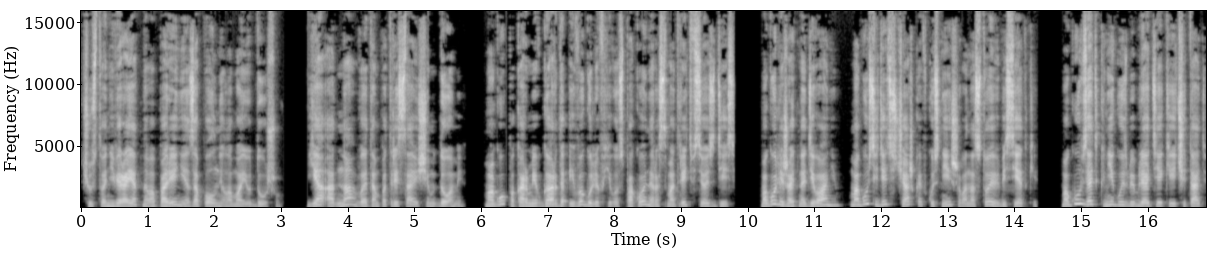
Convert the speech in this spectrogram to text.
Чувство невероятного парения заполнило мою душу. Я одна в этом потрясающем доме. Могу, покормив гарда и выгулив его, спокойно рассмотреть все здесь. Могу лежать на диване, могу сидеть с чашкой вкуснейшего настоя в беседке, могу взять книгу из библиотеки и читать.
